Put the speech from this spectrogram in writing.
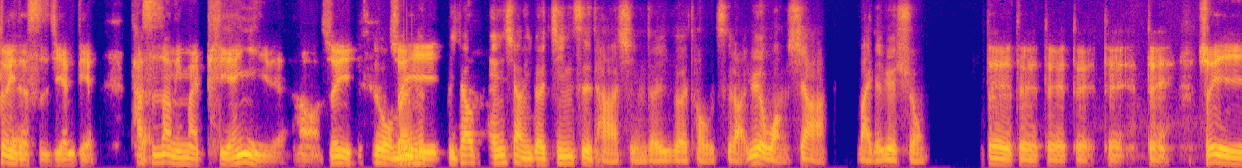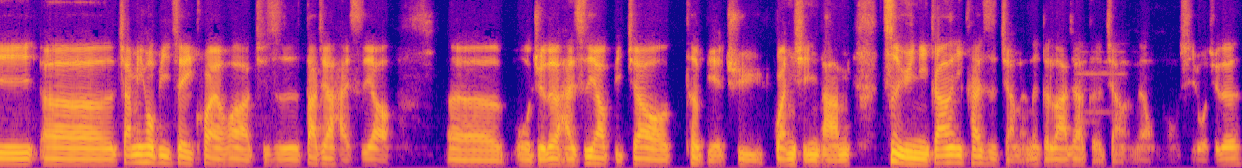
对的时间点，它是让你买便宜的哈，所以所以比较偏向一个金字塔型的一个投资啦，越往下买的越凶。对对对对对对，所以呃，加密货币这一块的话，其实大家还是要呃，我觉得还是要比较特别去关心它。至于你刚刚一开始讲的那个拉加德讲的那种东西，我觉得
